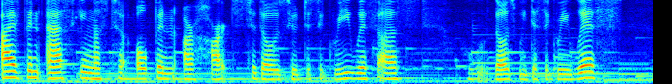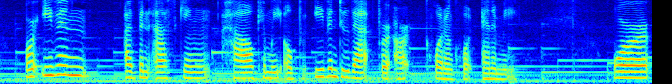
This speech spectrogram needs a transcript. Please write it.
I've been asking us to open our hearts to those who disagree with us, who, those we disagree with, or even I've been asking how can we open even do that for our quote unquote enemy. Or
